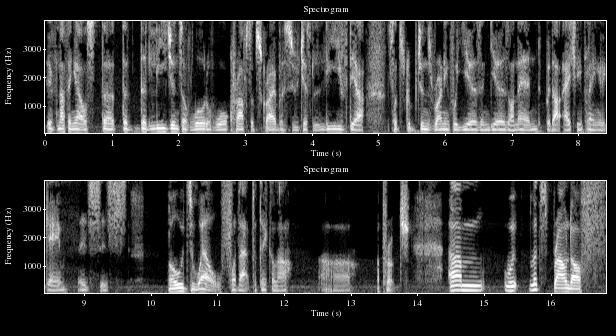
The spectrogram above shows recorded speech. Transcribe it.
if nothing else, the, the, the legions of World of Warcraft subscribers who just leave their subscriptions running for years and years on end without actually playing a game is, is bodes well for that particular uh, approach. Um, let's round off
